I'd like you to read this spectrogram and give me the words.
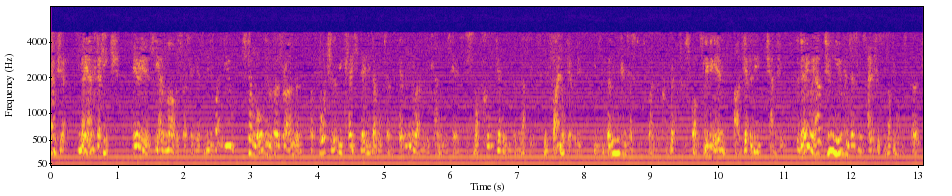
Tokyo. Man, teach. Here he is. He had marvellous first yesterday. Why do you stumble through the first round and unfortunately placed David Doubleton heavily around the cannon's head? It's not called jeopardy for nothing. In final jeopardy, he's the only contestant to find the correct response, leaving him our jeopardy champion. Today we have two new contestants anxious to knock him off his perch.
